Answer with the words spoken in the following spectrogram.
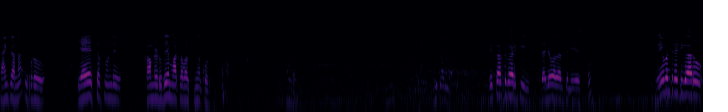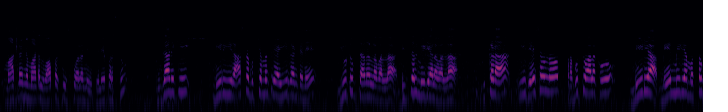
థ్యాంక్ యూ అన్న. ఇప్పుడు ఏఎస్ఎఫ్ నుండి కామ్రేడ్ ఉదయం మాట్లాడవలసిందిగా కోరుతున్నాను శ్రీకాంత్ గారికి ధన్యవాదాలు తెలియజేస్తూ రేవంత్ రెడ్డి గారు మాట్లాడిన మాటలు వాపస్ తీసుకోవాలని తెలియపరుస్తూ నిజానికి మీరు ఈ రాష్ట్ర ముఖ్యమంత్రి అయ్యిర్రంటేనే యూట్యూబ్ ఛానళ్ళ వల్ల డిజిటల్ మీడియాల వల్ల ఇక్కడ ఈ దేశంలో ప్రభుత్వాలకు మీడియా మెయిన్ మీడియా మొత్తం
